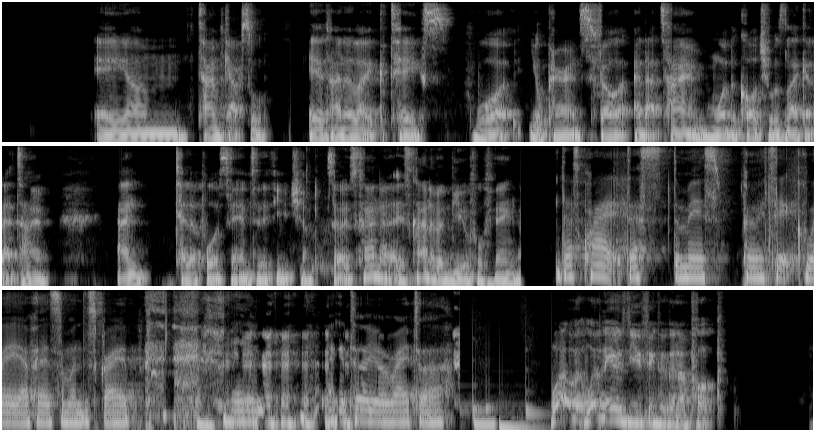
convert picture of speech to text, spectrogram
a um, time capsule. It kind of like takes what your parents felt at that time, what the culture was like at that time, and teleports it into the future. So it's kind of it's kind of a beautiful thing. That's quite, that's the most poetic way I've heard someone describe. I can tell you're a writer. What what names do you think are gonna pop?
